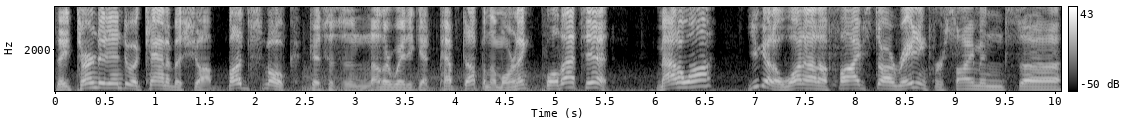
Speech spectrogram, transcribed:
They turned it into a cannabis shop. Bud Smoke gets us another way to get pepped up in the morning. Well, that's it. Mattawa, you got a one out of five star rating for Simon's uh,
